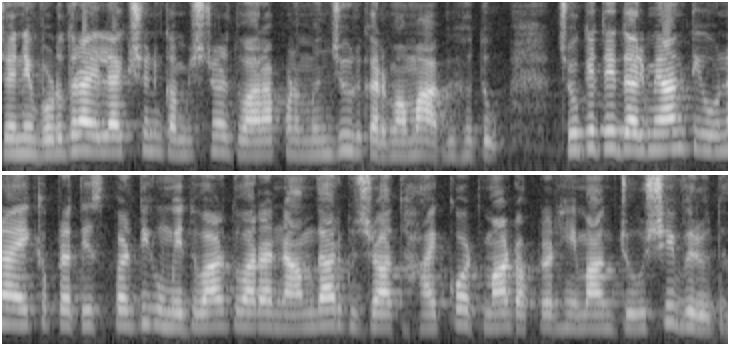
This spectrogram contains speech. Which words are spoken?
જેને વડોદરા ઇલેક્શન કમિશનર દ્વારા પણ મંજૂર કરવામાં આવ્યું હતું. જોકે તે દરમિયાન તેઓના એક પ્રતિસ્પર્ધી ઉમેદવાર દ્વારા નામદાર ગુજરાત હાઈકોર્ટમાં ડોક્ટર હેમાંગ જોશી વિરુદ્ધ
